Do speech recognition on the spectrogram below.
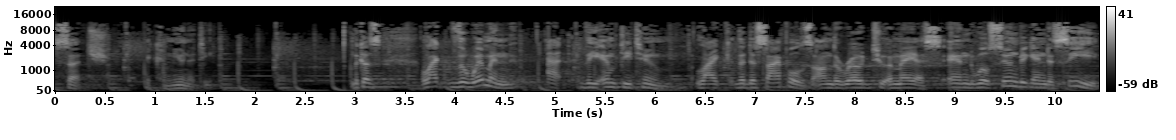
such a community. Because like the women at the empty tomb, like the disciples on the road to Emmaus, and we'll soon begin to see,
